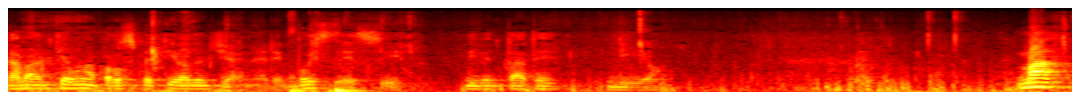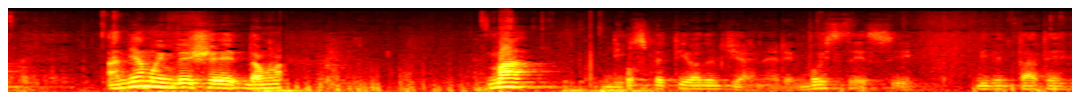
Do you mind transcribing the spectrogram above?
davanti a una prospettiva del genere. Voi stessi diventate Dio. Ma andiamo invece da una... Ma di prospettiva del genere, voi stessi diventate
